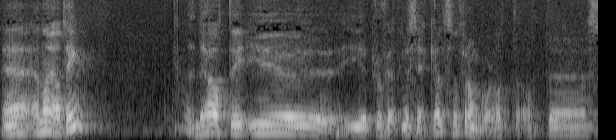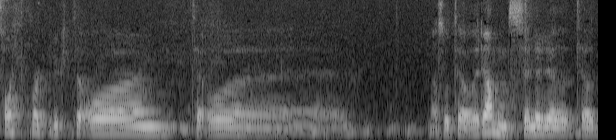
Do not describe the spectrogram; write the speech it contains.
Eh, en annen ting det er at i, i profeten Esekiel så framgår det at, at eh, salt ble brukt til å, til å altså til å rense eller til å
